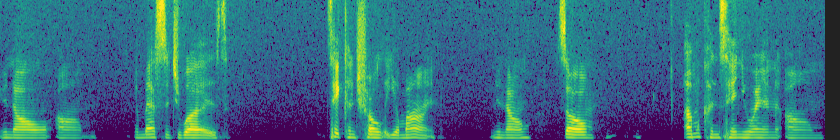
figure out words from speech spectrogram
You know, um, the message was take control of your mind. You know, so I'm continuing um,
